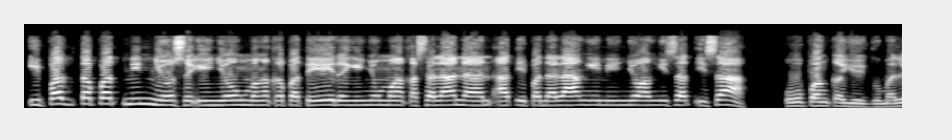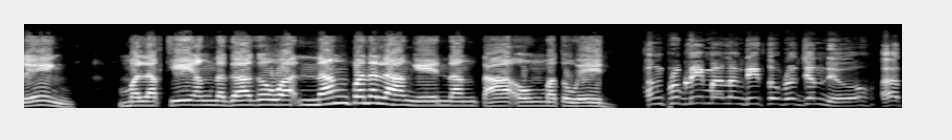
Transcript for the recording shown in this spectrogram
ipagtapat ninyo sa inyong mga kapatid ang inyong mga kasalanan at ipanalangin ninyo ang isa't isa upang kayo'y gumaling. Malaki ang nagagawa ng panalangin ng taong matuwid. Ang problema lang dito, Bradyando, at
